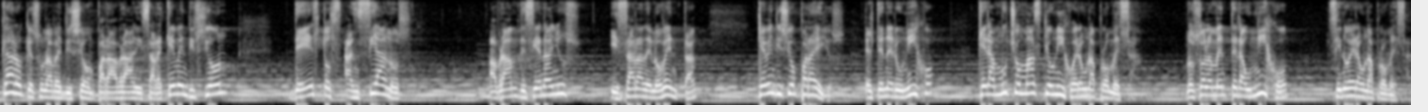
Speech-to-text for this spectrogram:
claro que es una bendición para Abraham y Sara. Qué bendición de estos ancianos, Abraham de 100 años y Sara de 90. Qué bendición para ellos el tener un hijo que era mucho más que un hijo, era una promesa. No solamente era un hijo, sino era una promesa.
